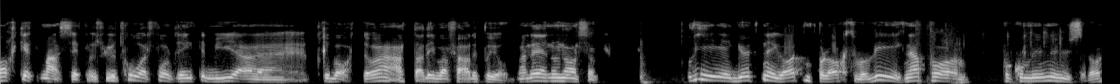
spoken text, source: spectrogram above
markedsmessig, for du skulle tro at folk ringte mye eh, privat da, etter de var ferdig på jobb. Men det er noen annen sak. Vi guttene i gaten på Laksevåg, vi gikk ned på, på kommunehuset, da.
